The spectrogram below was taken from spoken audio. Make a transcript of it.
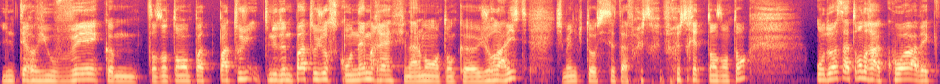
l'interviewé comme de temps en temps, pas, pas toujours, qui ne nous donne pas toujours ce qu'on aimerait finalement en tant que journaliste. J'imagine que toi aussi, ça t'a frustré, frustré de temps en temps. On doit s'attendre à quoi avec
